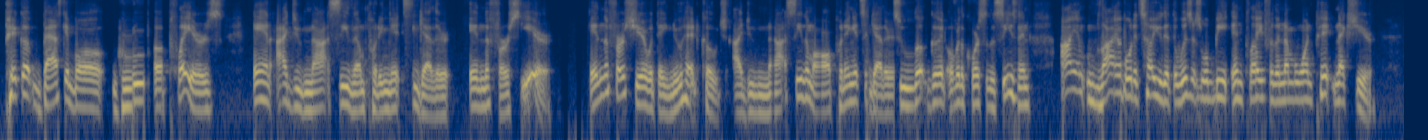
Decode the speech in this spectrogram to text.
pickup basketball group of players, and I do not see them putting it together in the first year in the first year with a new head coach, I do not see them all putting it together to look good over the course of the season. I am liable to tell you that the Wizards will be in play for the number one pick next year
